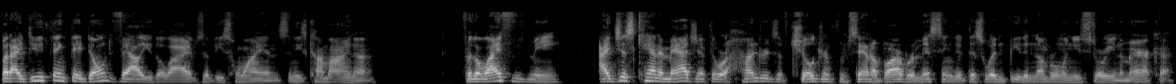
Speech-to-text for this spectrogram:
but I do think they don't value the lives of these Hawaiians and these Kama'aina. For the life of me, I just can't imagine if there were hundreds of children from Santa Barbara missing that this wouldn't be the number one news story in America.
